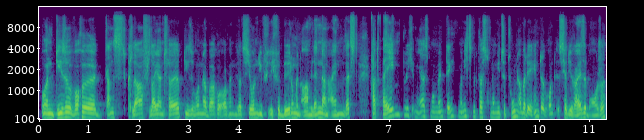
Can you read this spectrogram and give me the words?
Und diese Woche ganz klar Fly and Help, diese wunderbare Organisation, die sich für Bildung in armen Ländern einsetzt, hat eigentlich im ersten Moment, denkt man, nichts mit Gastronomie zu tun, aber der Hintergrund ist ja die Reisebranche.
